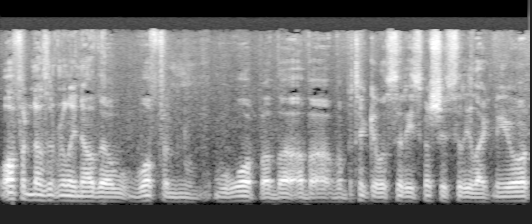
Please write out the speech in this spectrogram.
often doesn't really know the woof and warp of a, of a, of a particular city, especially a city like New York.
